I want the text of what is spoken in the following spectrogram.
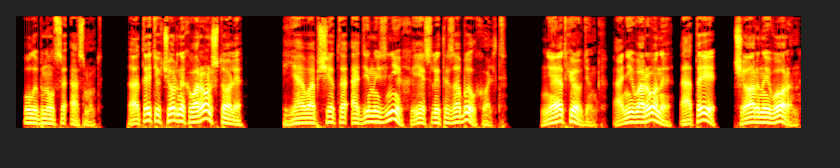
— улыбнулся Асмунд. «От этих черных ворон, что ли?» «Я вообще-то один из них, если ты забыл, Хольт». «Нет, Хевдинг, они вороны, а ты — черный ворон.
